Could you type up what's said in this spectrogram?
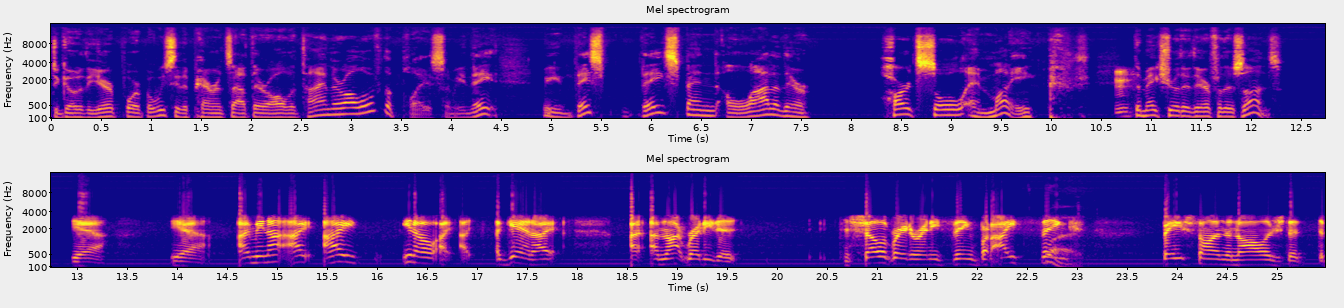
to go to the airport. But we see the parents out there all the time. They're all over the place. I mean, they, I mean, they they spend a lot of their heart, soul, and money mm-hmm. to make sure they're there for their sons. Yeah, yeah. I mean, I, I, I you know, I, I again, I, I, I'm not ready to to celebrate or anything, but I think. Right based on the knowledge that the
